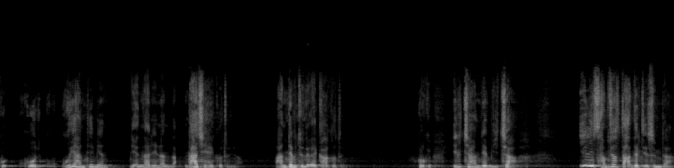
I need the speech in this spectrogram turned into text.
그, 그, 그게 안 되면 옛날에는 나- 낮에 했거든요. 안 되면 저녁에 가거든요. 그렇게 1차 안 되면 2차. 1, 2, 3차에서 다 안 될 때 있습니다.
